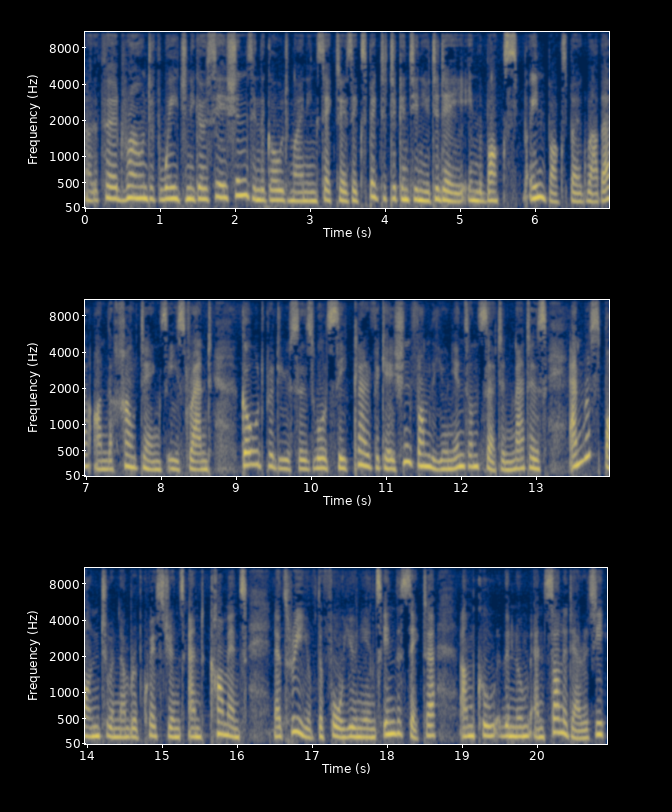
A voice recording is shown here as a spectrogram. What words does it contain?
Now, the third round of wage negotiations in the gold mining sector is expected to continue today in the box in Boksburg, rather, on the Gauteng's East Rand. Gold producers will seek clarification from the unions on certain matters and respond to a number of questions and comments. Now, three of the four unions in the sector, AMCU, the NUM, and Solidarity,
